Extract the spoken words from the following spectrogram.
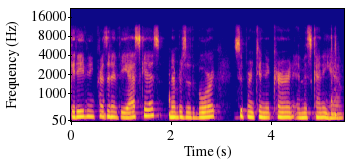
Good evening, President Villescaz, members of the board, Superintendent Kern, and Ms. Cunningham.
